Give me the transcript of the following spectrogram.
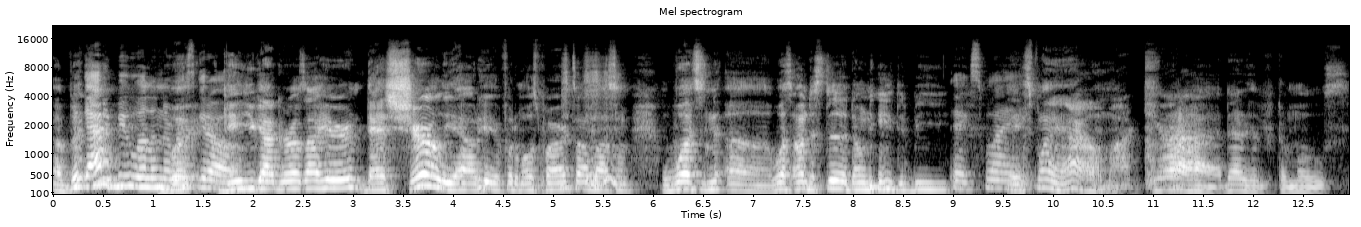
You gotta be willing to risk it all. Then you got girls out here that's surely out here for the most part talking about some what's uh what's understood don't need to be Explain. explained. Oh my god, that is the most.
